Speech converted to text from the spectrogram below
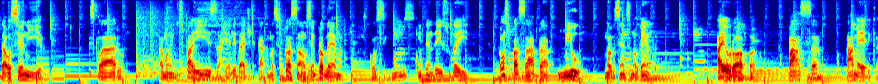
da Oceania. Mas claro, tamanho dos países, a realidade de cada uma situação, sem problema. Conseguimos entender isso daí. Vamos passar para 1990. A Europa passa a América.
